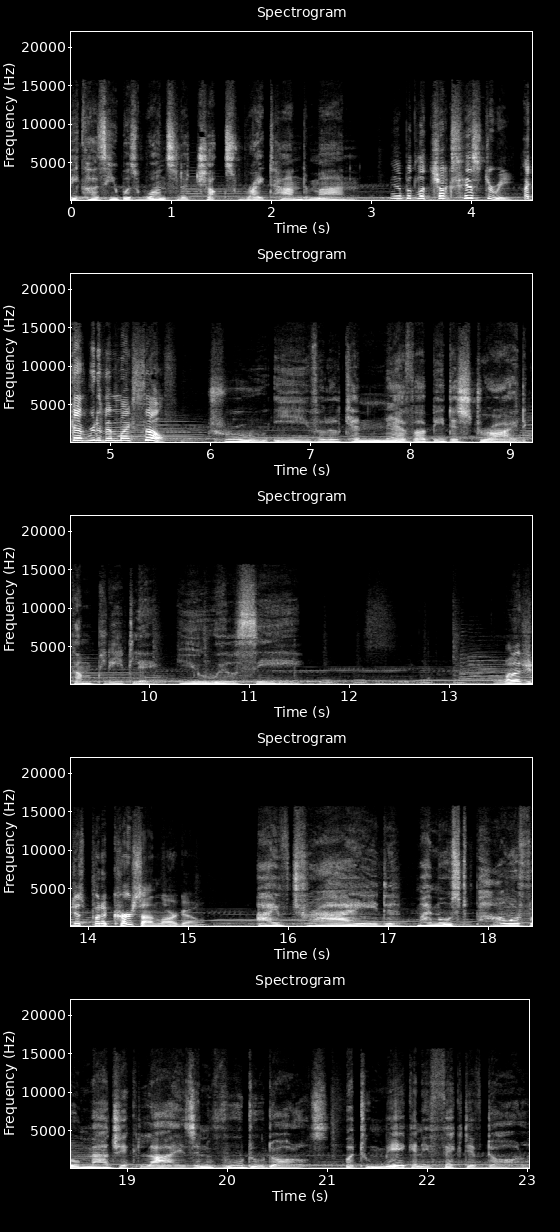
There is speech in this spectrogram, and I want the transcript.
because he was once LeChuck's right hand man. Yeah, but LeChuck's history. I got rid of him myself. True evil can never be destroyed completely. You will see. Why don't you just put a curse on Largo? I've tried. My most powerful magic lies in voodoo dolls. But to make an effective doll,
